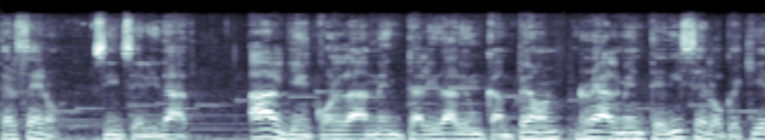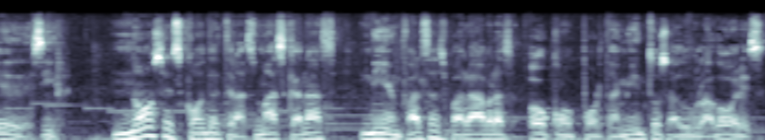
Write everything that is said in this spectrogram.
Tercero, sinceridad. Alguien con la mentalidad de un campeón realmente dice lo que quiere decir no se esconde tras máscaras ni en falsas palabras o comportamientos aduladores.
